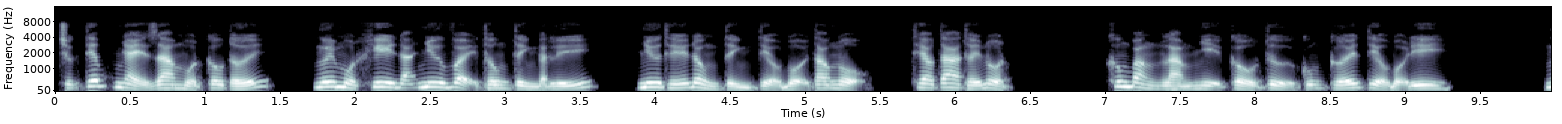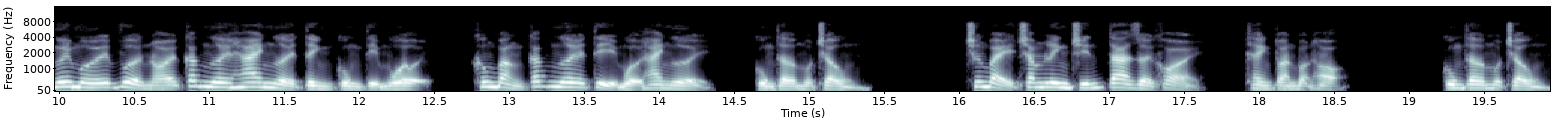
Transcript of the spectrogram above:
trực tiếp nhảy ra một câu tới, ngươi một khi đã như vậy thông tình đặt lý, như thế đồng tình tiểu bội tao ngộ, theo ta thấy nột. Không bằng làm nhị cầu tử cũng cưới tiểu bội đi. Ngươi mới vừa nói các ngươi hai người tình cùng tỉ muội, không bằng các ngươi tỷ muội hai người, cùng thờ một chồng. chương 709 ta rời khỏi, thành toàn bọn họ. Cùng thờ một chồng.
